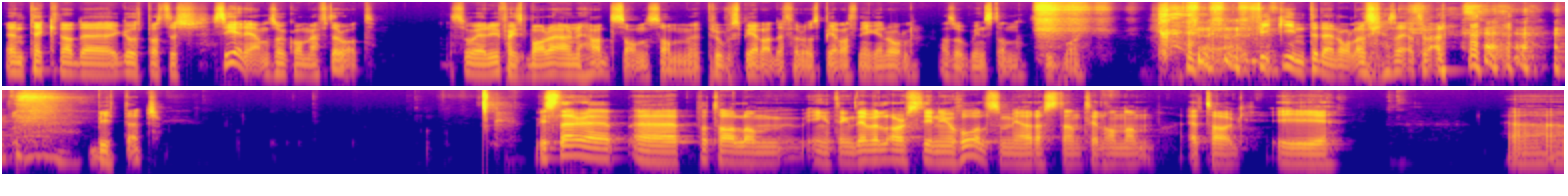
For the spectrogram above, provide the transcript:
en tecknade Ghostbusters-serien som kom efteråt så är det ju faktiskt bara Ernie Hudson som provspelade för att spela sin egen roll, alltså Winston Sidmore. Eh, Fick inte den rollen ska jag säga tyvärr. Bittert. Visst är det, eh, på tal om ingenting, det är väl Arsenio Hall som gör rösten till honom ett tag i, eh,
